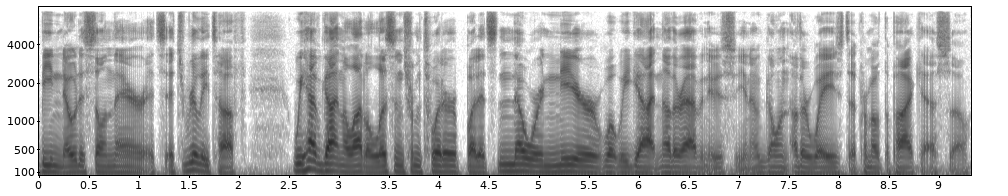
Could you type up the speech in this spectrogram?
be noticed on there. It's it's really tough. We have gotten a lot of listens from Twitter, but it's nowhere near what we got in other avenues. You know, going other ways to promote the podcast. So.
